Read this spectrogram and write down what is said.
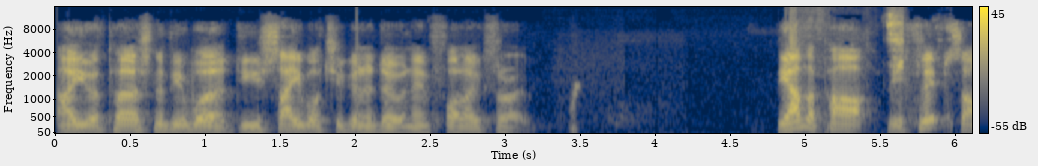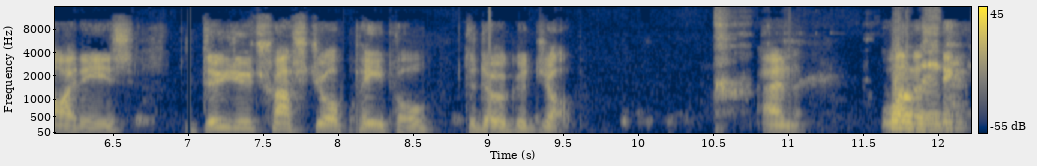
Are you a person of your word? Do you say what you're going to do and then follow through? The other part, the flip side is, do you trust your people to do a good job? And one well, of the things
